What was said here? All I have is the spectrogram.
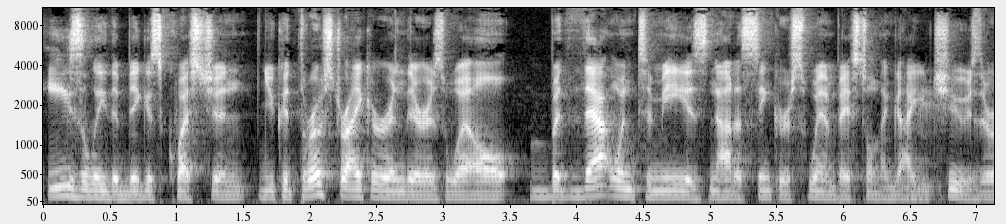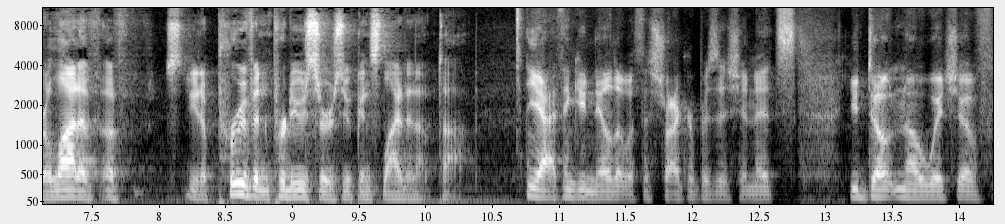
easily the biggest question. You could throw striker in there as well, but that one to me is not a sink or swim based on the guy you mm-hmm. choose. There are a lot of, of you know proven producers who can slide in up top. Yeah, I think you nailed it with the striker position. It's you don't know which of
